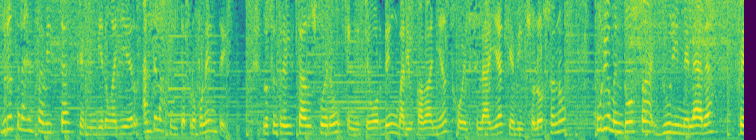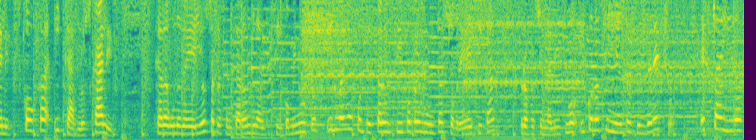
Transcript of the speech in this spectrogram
durante las entrevistas que rindieron ayer ante la Junta Proponente. Los entrevistados fueron, en ese orden, Mario Cabañas, Joel Zelaya, Kevin Solórzano, Julio Mendoza, Yuri Melara, Félix Coca y Carlos Calix. Cada uno de ellos se presentaron durante cinco minutos y luego contestaron cinco preguntas sobre ética, profesionalismo y conocimientos del derecho, extraídas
